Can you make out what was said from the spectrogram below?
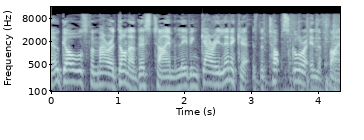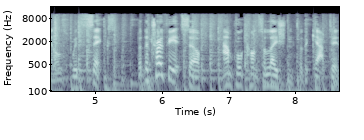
No goals for Maradona this time, leaving Gary Lineker as the top scorer in the finals with six. But the trophy itself, ample consolation for the captain.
